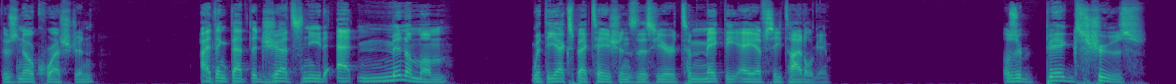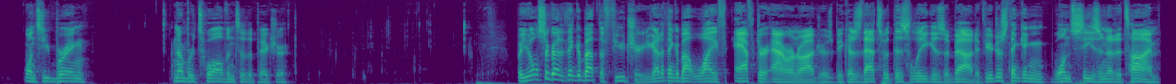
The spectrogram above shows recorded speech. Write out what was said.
There's no question. I think that the Jets need, at minimum, with the expectations this year, to make the AFC title game. Those are big shoes once you bring number 12 into the picture. But you also got to think about the future. You got to think about life after Aaron Rodgers because that's what this league is about. If you're just thinking one season at a time,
